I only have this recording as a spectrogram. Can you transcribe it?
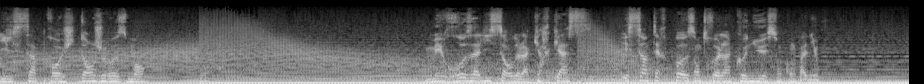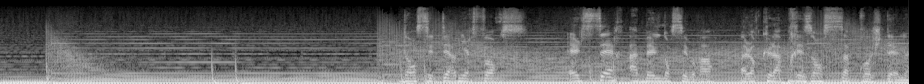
Il s'approche dangereusement. Mais Rosalie sort de la carcasse et s'interpose entre l'inconnu et son compagnon. Dans ses dernières forces, elle serre Abel dans ses bras alors que la présence s'approche d'elle.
